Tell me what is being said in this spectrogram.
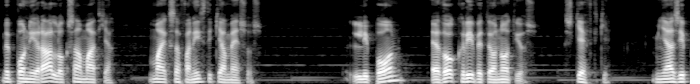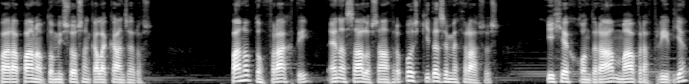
με πονηρά λοξά μάτια, μα εξαφανίστηκε αμέσως. «Λοιπόν, εδώ κρύβεται ο Νότιος», σκέφτηκε. «Μοιάζει παραπάνω από το μισό σαν καλακάντζαρος». Πάνω από τον φράχτη, ένας άλλος άνθρωπος κοίταζε με θράσος. Είχε χοντρά μαύρα φρύδια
